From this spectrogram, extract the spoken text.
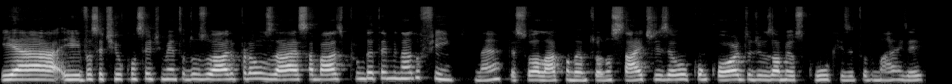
e, a, e você tinha o consentimento do usuário para usar essa base para um determinado fim, né? A pessoa lá, quando entrou no site, diz eu concordo de usar meus cookies e tudo mais, aí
